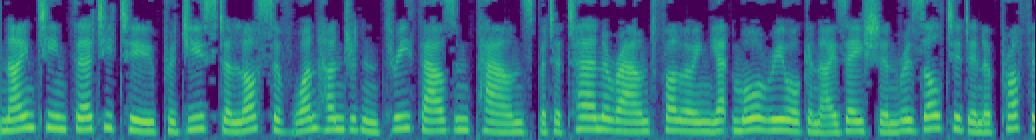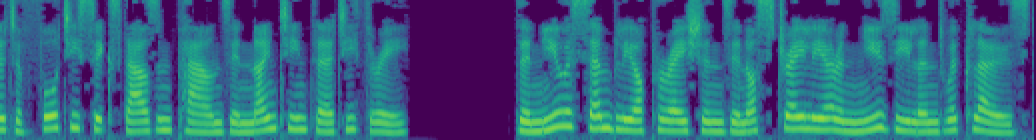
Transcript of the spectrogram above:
1932 produced a loss of £103,000 but a turnaround following yet more reorganisation resulted in a profit of £46,000 in 1933. The new assembly operations in Australia and New Zealand were closed.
